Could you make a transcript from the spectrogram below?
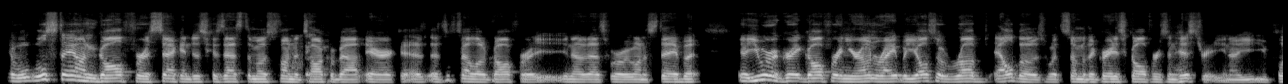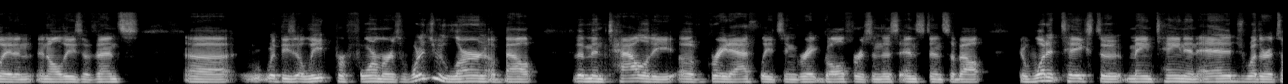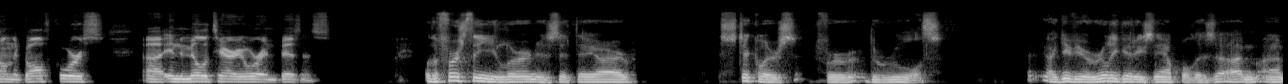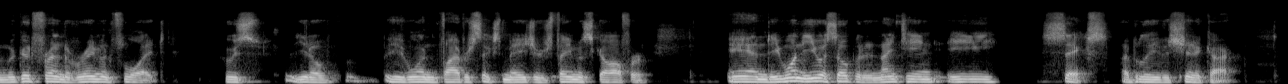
Yeah, we'll stay on golf for a second, just because that's the most fun to talk about, Eric. As, as, a fellow golfer, you know that's where we want to stay. But you know, you were a great golfer in your own right, but you also rubbed elbows with some of the greatest golfers in history. You know, you, you played in, in all these events uh, with these elite performers. What did you learn about the mentality of great athletes and great golfers in this instance about you know, what it takes to maintain an edge, whether it's on the golf course? uh, in the military or in business? Well, the first thing you learn is that they are sticklers for the rules. I'll give you a really good example. Is I'm, I'm a good friend of Raymond Floyd, who's you know he won five or six majors, famous golfer, and he won the U.S. Open in 1986, I believe, at Shinnecock.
